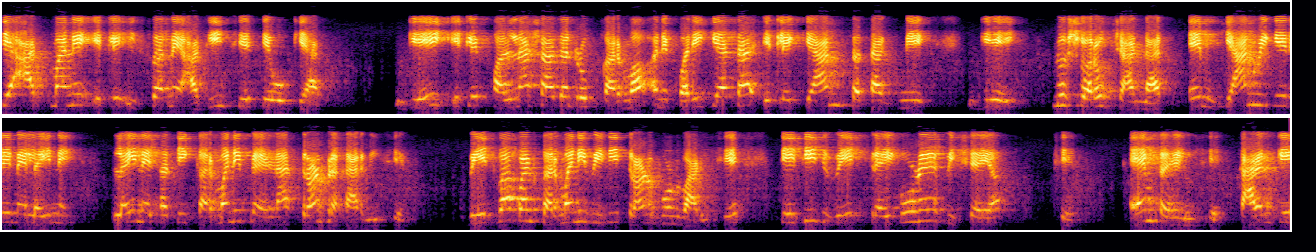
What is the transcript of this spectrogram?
તે આત્માને એટલે ઈશ્વરને આધીન છે તેવું જ્ઞાન. જ્ઞેય એટલે ફલના સાધન રૂપ કર્મ અને પરિજ્ઞાતા એટલે જ્ઞાન તથા જ્ઞેયનું સ્વરૂપ જાણનાર. એમ જ્ઞાન વગેરેને લઈને લઈને થતી કર્મની પ્રેરણા ત્રણ પ્રકારની છે. વેદમાં પણ કર્મની વિધિ ત્રણ ગુણ વાળી છે. તેથી જ વેદ ત્રિગુણ વિષય છે. એમ કહેલું છે. કારણ કે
